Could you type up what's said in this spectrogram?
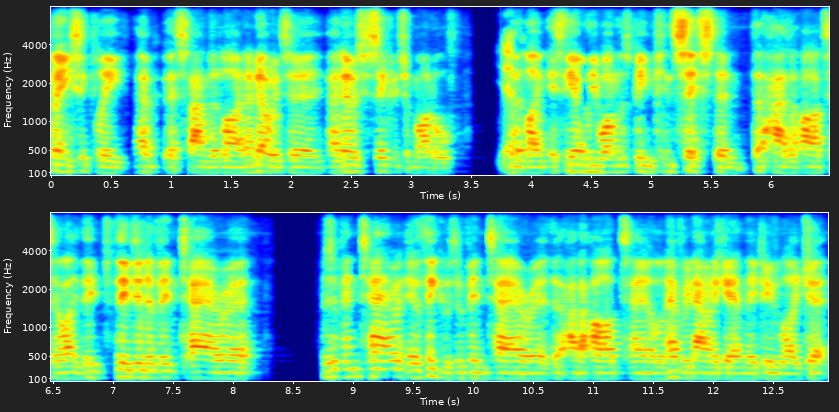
basically a, a standard line. I know it's a I know it's a signature model, Yeah. but like it's the only one that's been consistent that has a hard tail. Like they they did a Vintera. Was it Vintera? I think it was a Vintera that had a hard tail, and every now and again they do like a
